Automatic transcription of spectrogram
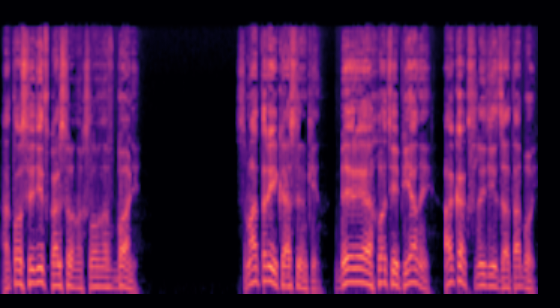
а то сидит в кальсонах, словно в бане. Смотри, Косынкин, Берия хоть и пьяный, а как следит за тобой?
